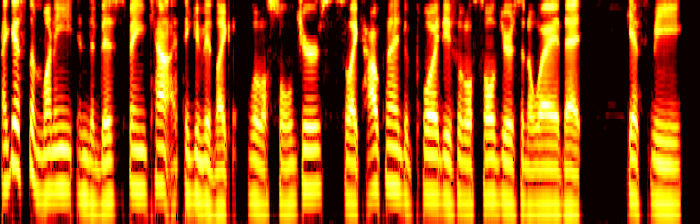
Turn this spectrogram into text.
I guess the money in the business bank account, I think of it like little soldiers. So like how can I deploy these little soldiers in a way that gets me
